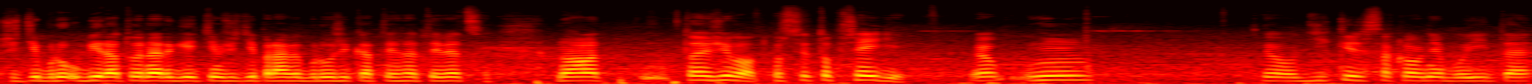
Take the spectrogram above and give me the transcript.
že ti budou ubírat tu energii tím, že ti právě budou říkat tyhle ty věci. No ale to je život, prostě to přejdi. Jo? Hmm Jo, díky, že se takhle mě bojíte.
